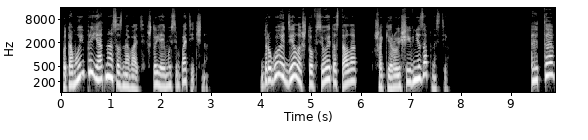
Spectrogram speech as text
потому и приятно осознавать, что я ему симпатична. Другое дело, что все это стало шокирующей внезапностью. «Это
